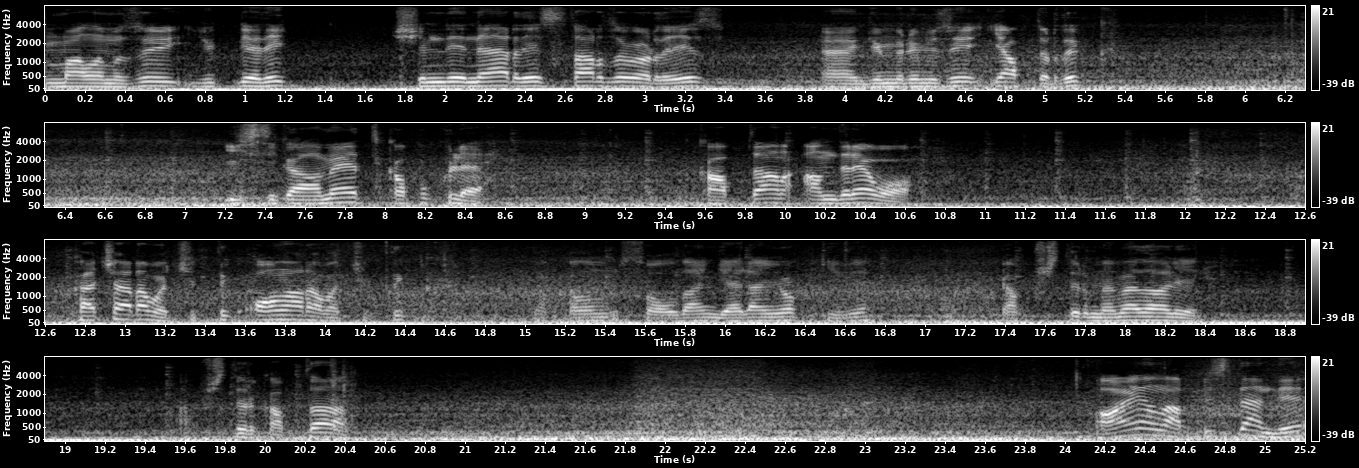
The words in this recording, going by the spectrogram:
malımızı yükledik. Şimdi neredeyiz? Starzogor'dayız. Ee, gümrüğümüzü yaptırdık. İstikamet Kapıkule. Kaptan Andrevo. Kaç araba çıktık? 10 araba çıktık. Bakalım soldan gelen yok gibi. Yapıştır Mehmet Ali. Yapıştır kaptan. Aynalar pislendi.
